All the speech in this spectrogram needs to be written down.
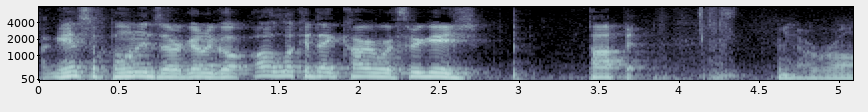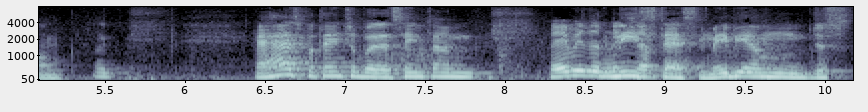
against opponents that are gonna go, oh, look at that card with three gauges, pop it. You know, wrong. like It has potential, but at the same time, Maybe the, needs the testing. Maybe I'm just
